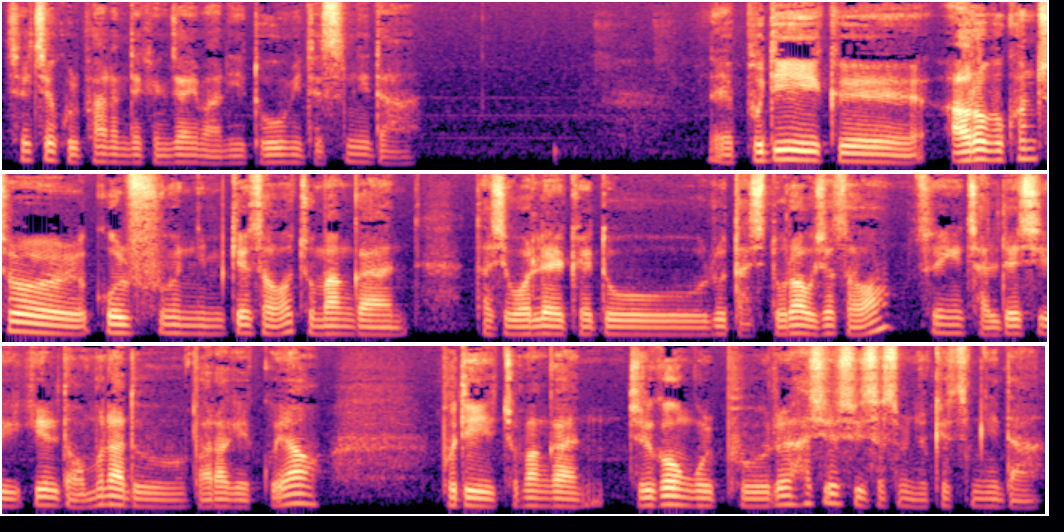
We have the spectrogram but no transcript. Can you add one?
실제 골프하는데 굉장히 많이 도움이 됐습니다. 네, 부디 그 out of control 골프님께서 조만간 다시 원래 궤도로 다시 돌아오셔서 스윙이 잘 되시길 너무나도 바라겠고요. 부디 조만간 즐거운 골프를 하실 수 있었으면 좋겠습니다.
